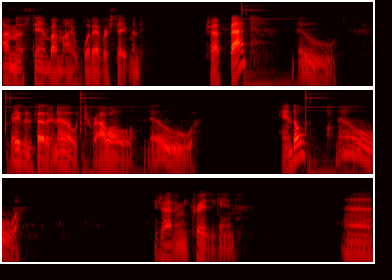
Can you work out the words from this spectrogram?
I'm going to stand by my whatever statement. Trap bat? No. Raven feather? No. Trowel? No. Handle? No. You're driving me crazy, game. Uh.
